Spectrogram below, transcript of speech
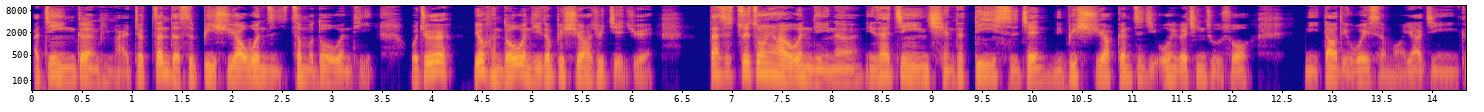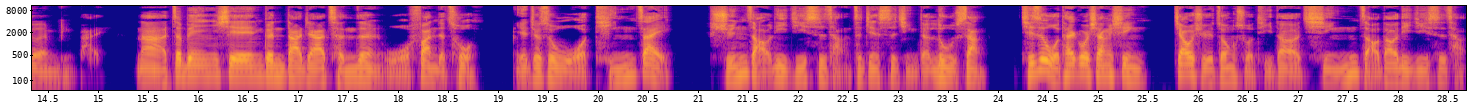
啊，经营个人品牌就真的是必须要问自己这么多问题。我觉得有很多问题都必须要去解决。但是最重要的问题呢？你在经营前的第一时间，你必须要跟自己问一个清楚说，你到底为什么要经营个人品牌？那这边先跟大家承认我犯的错，也就是我停在寻找利基市场这件事情的路上。其实我太过相信教学中所提到的，请找到利基市场，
